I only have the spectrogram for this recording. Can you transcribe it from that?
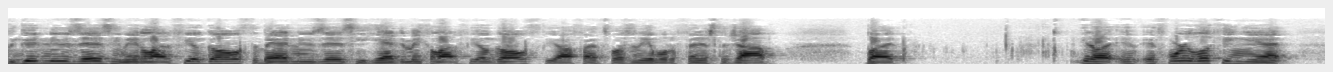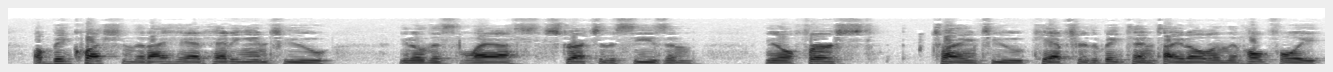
the good news is he made a lot of field goals. The bad news is he had to make a lot of field goals. The offense wasn't able to finish the job. But, you know, if, if we're looking at a big question that I had heading into, you know, this last stretch of the season, you know, first trying to capture the Big Ten title and then hopefully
